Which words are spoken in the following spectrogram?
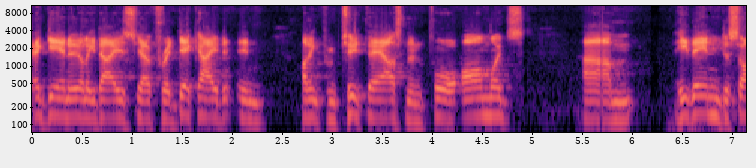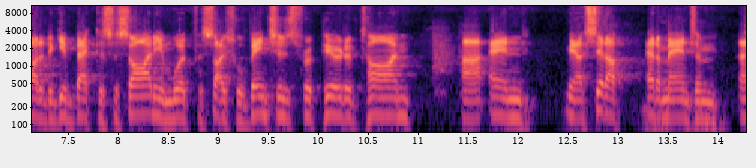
again, early days, you know, for a decade in, I think, from 2004 onwards. Um, he then decided to give back to society and work for social ventures for a period of time, uh, and you know, set up Adamantem a,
